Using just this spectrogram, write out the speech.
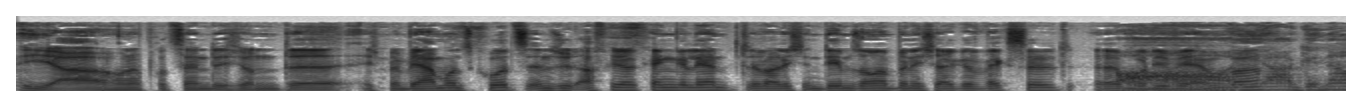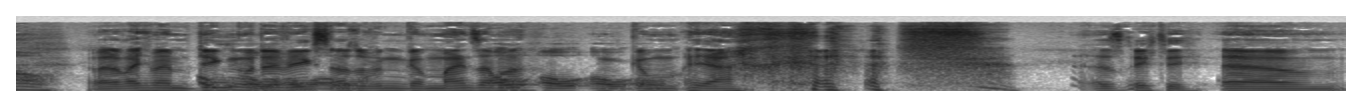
Ja, hundertprozentig. Und äh, ich meine, wir haben uns kurz in Südafrika kennengelernt, weil ich in dem Sommer bin ich ja gewechselt, äh, wo die WM war. Ja, genau. Weil da war ich mal im Dicken Oh, oh, unterwegs, oh, oh. also ein gemeinsamer. Oh, oh, oh, gem- Ja. Das ist richtig. Ähm,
